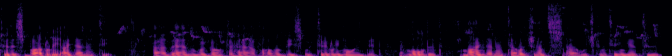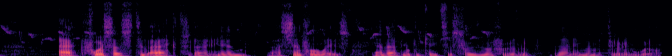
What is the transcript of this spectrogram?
to this bodily identity, uh, then we're going to have all of these materially molded, molded mind and intelligence, uh, which continue to act, force us to act uh, in uh, sinful ways, and that implicates us further and further uh, in the material world.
